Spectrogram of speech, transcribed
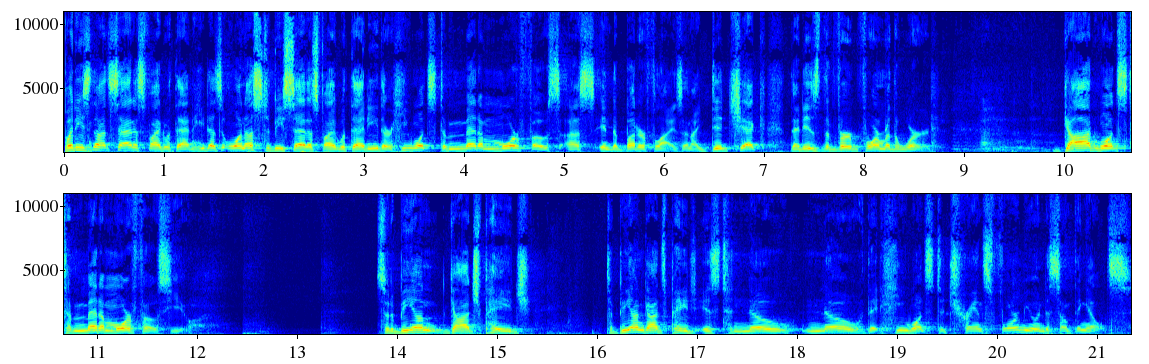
But he's not satisfied with that, and he doesn't want us to be satisfied with that either. He wants to metamorphose us into butterflies, and I did check that is the verb form of the word. God wants to metamorphose you. So to be on God's page, to be on God's page is to know know that he wants to transform you into something else.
